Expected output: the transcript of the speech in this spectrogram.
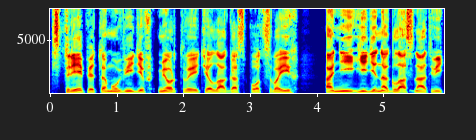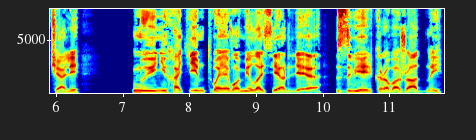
С трепетом увидев мертвые тела господ своих, они единогласно отвечали, «Мы не хотим твоего милосердия, зверь кровожадный!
